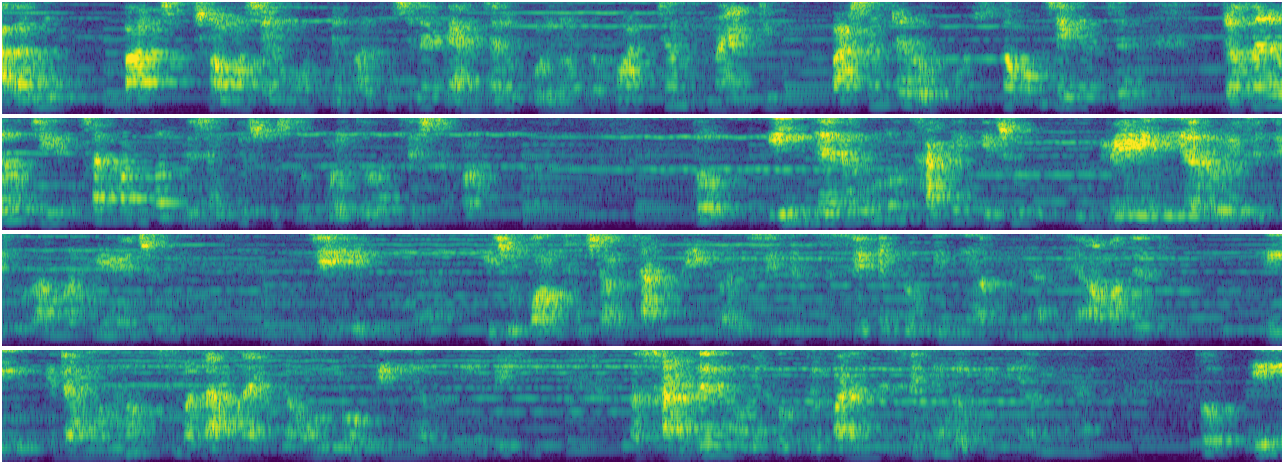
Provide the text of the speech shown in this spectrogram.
আগামী পাঁচ, ছ মাসের মধ্যে হয়তো সেটা ক্যান্সারে পরিণত হওয়ার চান্স নাইনটি পার্সেন্টের ওপর। তখন সেক্ষেত্রে যথাযথ চিকিৎসার মাধ্যমে পেশেন্টকে সুস্থ করে তোলার চেষ্টা করা হতে পারে। তো এই জায়গাগুলো থাকে, কিছু গ্রে এরিয়া রয়েছে যেগুলো আমরা মেনে চলি, যে কিছু কনফিউশন থাকতেই পারে। সেক্ষেত্রে সেকেন্ড ওপিনিয়ন নেওয়া যে আমাদের এই, এটা মনে হচ্ছে বাট আমরা একটা অন্য ওপিনিয়ন নিয়ে দেখি। বা সার্জেন মনে করতে পারেন যে সেকেন্ড ওপিনিয়ন নেওয়া তো এই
